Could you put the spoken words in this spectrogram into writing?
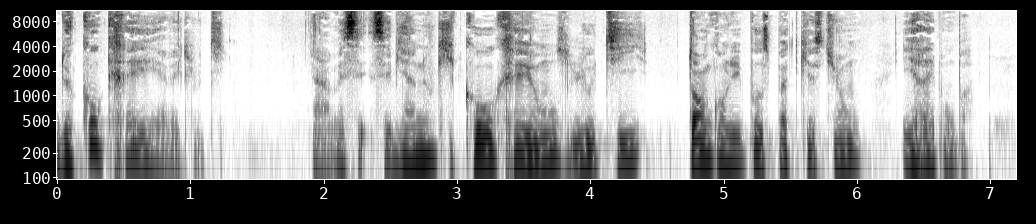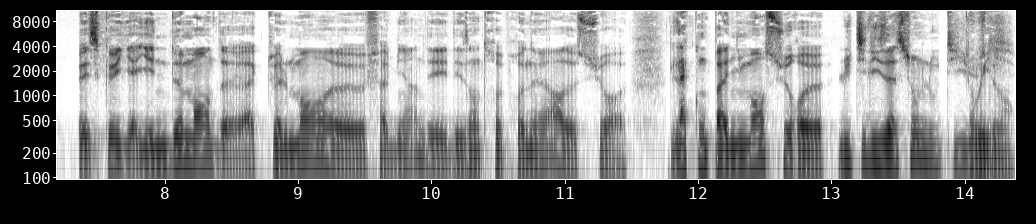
de co-créer avec l'outil. Ah, mais c'est bien nous qui co-créons l'outil. Tant qu'on lui pose pas de questions, il répond pas. Est-ce qu'il y, y, a une demande actuellement, euh, Fabien, des, des, entrepreneurs euh, sur l'accompagnement, sur euh, l'utilisation de l'outil justement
